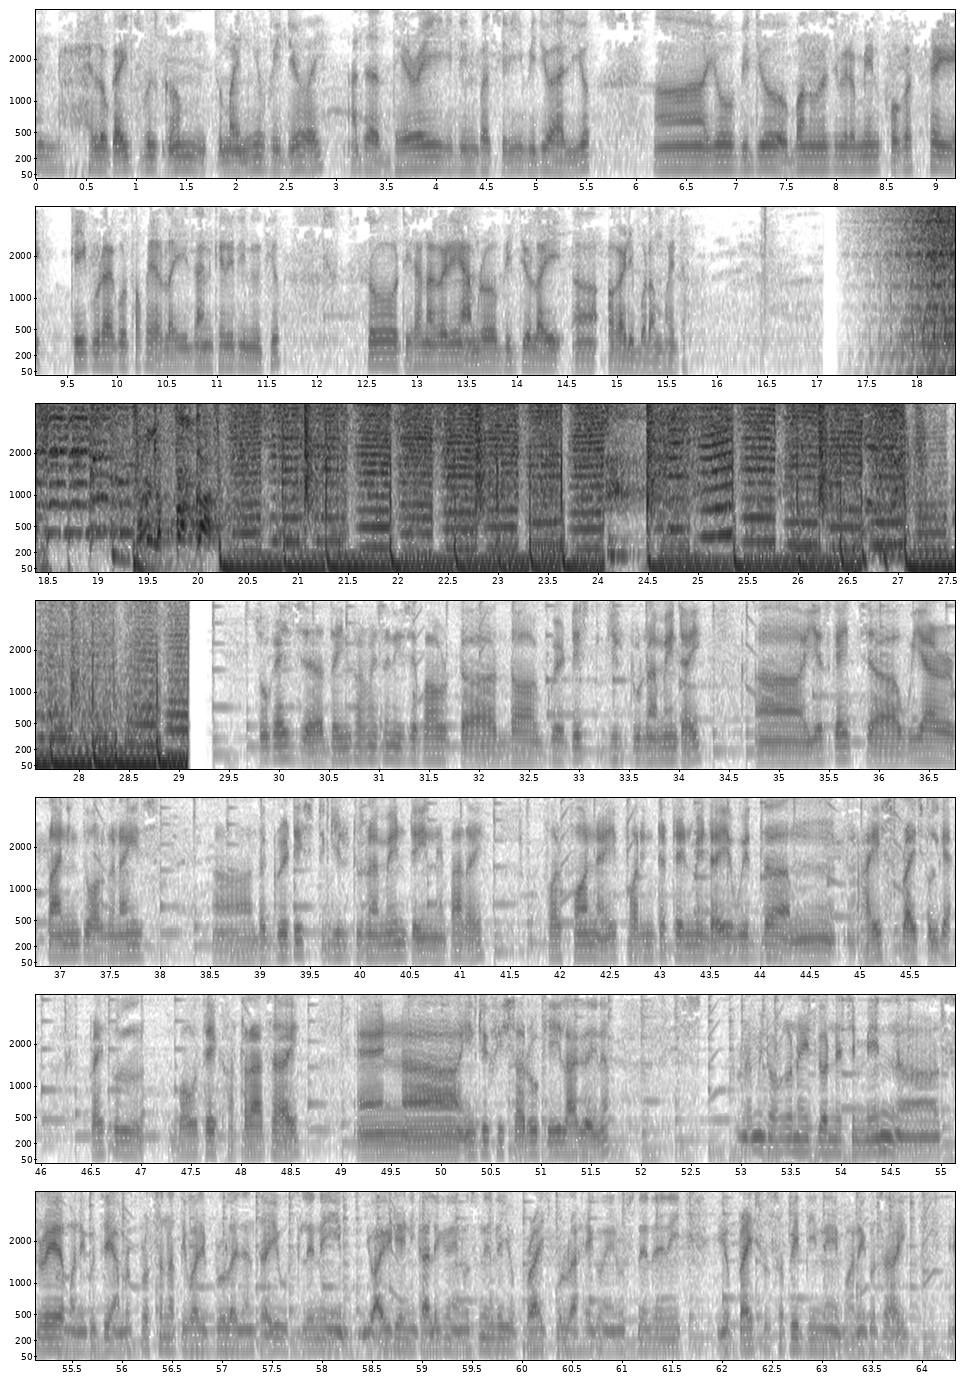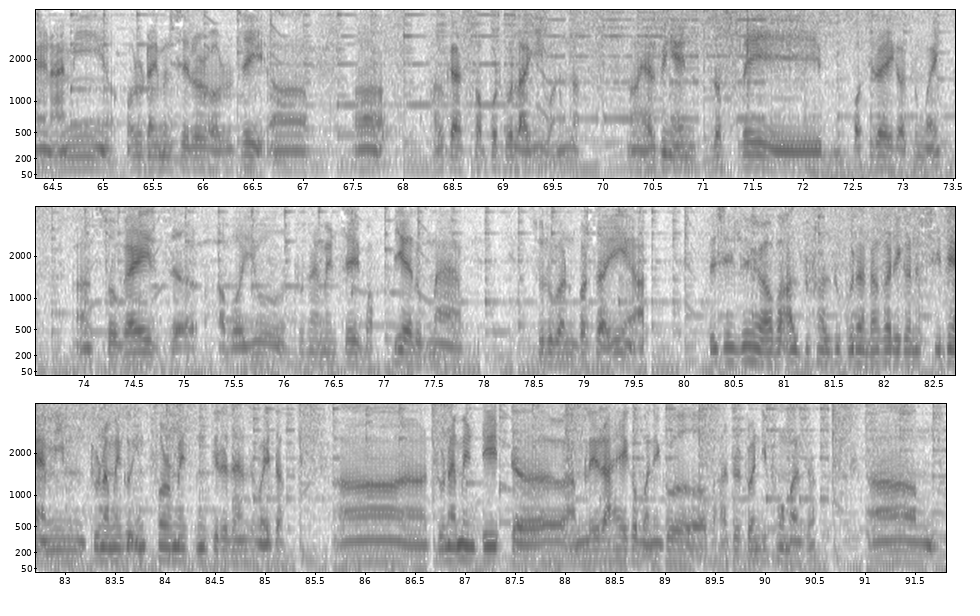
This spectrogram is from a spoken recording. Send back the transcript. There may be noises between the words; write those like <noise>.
And hello guys welcome to my new video है। आज धेरै दिनपछि भिडियो हालियो। यो भिडियो बनाउन चाहिँ मेरो मेन फोकस चाहिँ केही कुराको तपाईँहरूलाई जानकारी दिनु थियो। सो ढिला नगरी हाम्रो भिडियोलाई अगाडि बढाउँ है त the information is about the greatest guild tournament है yes guys we are planning to organize the greatest guild tournament in Nepal है फर फन है फर इन्टरटेनमेन्ट है with the highest prize pool क्या प्राइज फुल बहुतै खतरा छ है। And entry फिसहरू केही लाग्दैन टुर्नामेन्ट अर्गनाइज गर्ने चाहिँ मेन श्रेय भनेको चाहिँ हाम्रो प्रसन्न तिवारी ब्रोलाई जान्छ है। उसले नै यो आइडिया निकालेको एन्ड उसले नै यो प्राइज पुल राखेको एन्ड उसले नै यो प्राइज पुल सबै दिने भनेको छ है। एन्ड हामी अरू डायमन्ड सेलरहरू चाहिँ हल्का सपोर्टको लागि भनौँ न हेल्पिङ ह्यान्ड्स जस्तै बसिरहेका छौँ है। सो गाइज अब यो टुर्नामेन्ट चाहिँ भव्य रूपमा सुरु गर्नुपर्छ है। त्यसैले अब आल्तु फाल्तु कुरा नगरिकन सिधै हामी टुर्नामेन्टको इन्फर्मेसनतिर जान्छौँ है त। टुर्नामेन्ट डेट हामीले राखेको भनेको भाद्र ट्वेन्टी फोरमा छ।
